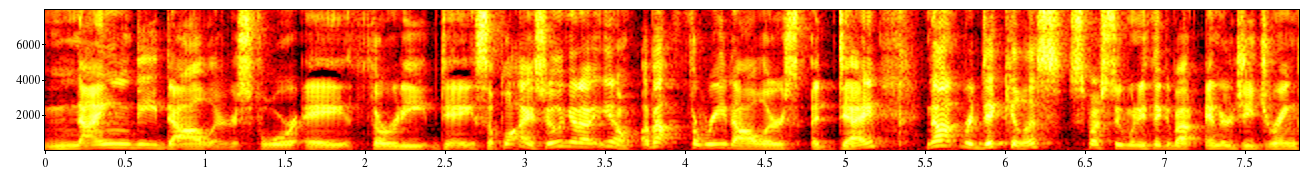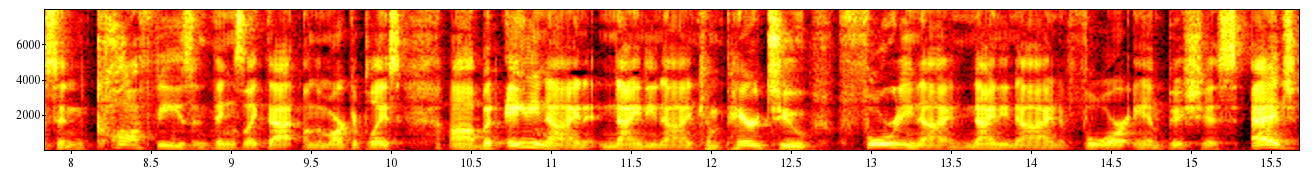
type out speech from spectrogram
$90 for a 30-day supply. So you're looking at, you know, about $3 a day. Not ridiculous, especially when you think about energy drinks and coffees and things like that on the marketplace, uh, but $89.99 compared to $49.99 for Ambitious Edge.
